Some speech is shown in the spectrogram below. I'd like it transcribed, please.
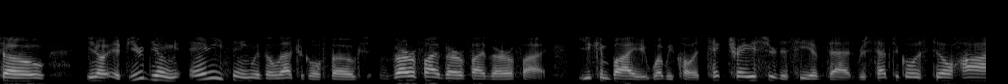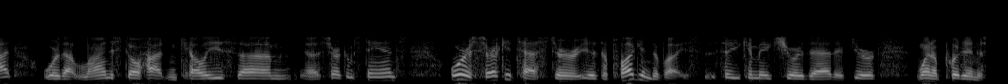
So, you know, if you're doing anything with electrical folks, verify, verify, verify. You can buy what we call a Tic Tracer to see if that receptacle is still hot or that line is still hot in Kelly's um, uh, circumstance. Or a circuit tester is a plug-in device, so you can make sure that if you want to put in a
